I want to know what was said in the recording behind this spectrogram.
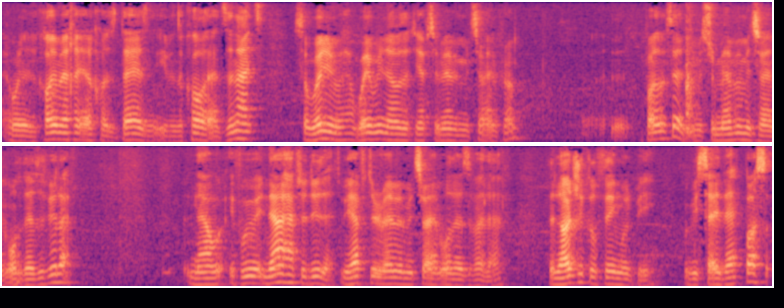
and when the kol mechayecha is days, and even the kol adds the nights. So where do you, where do we know that you have to remember Mitzrayim from? Uh, pasuk said, you must remember Mitzrayim all the days of your life. Now, if we now have to do that, we have to remember Mitzrayim all the days of our life. The logical thing would be, would we say that pasuk.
